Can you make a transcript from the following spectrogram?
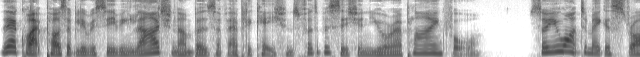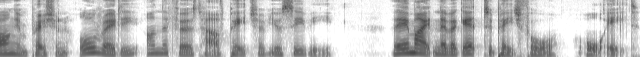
They're quite possibly receiving large numbers of applications for the position you're applying for. So you want to make a strong impression already on the first half page of your CV. They might never get to page four or eight.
